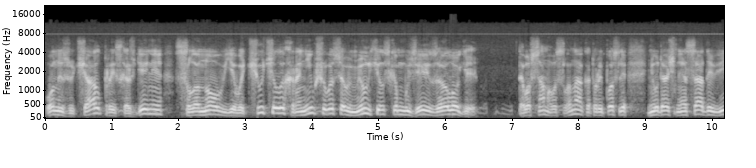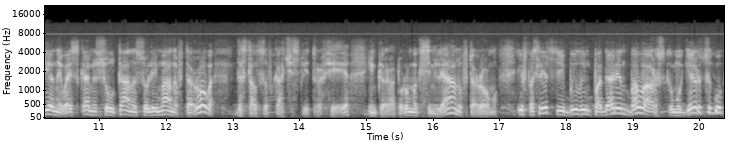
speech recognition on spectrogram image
Он изучал происхождение слоновьего чучела, хранившегося в Мюнхенском музее зоологии. Того самого слона, который после неудачной осады Вены войсками султана Сулеймана II достался в качестве трофея императору Максимилиану II и впоследствии был им подарен баварскому герцогу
